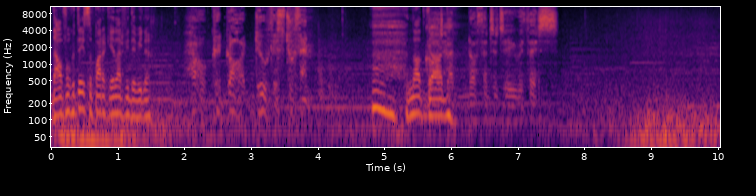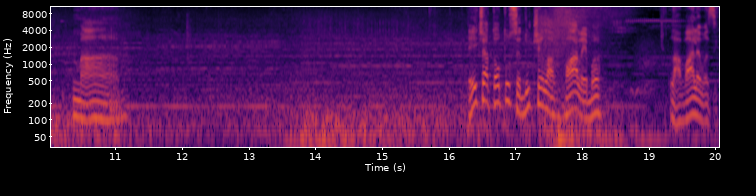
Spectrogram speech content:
Dar au făcut ei să pară că el ar fi de vină. How could God do this to them? Not God God. had nothing to do with this. Mam. De aici totul se duce la vale, bă. La vale, vă zic.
